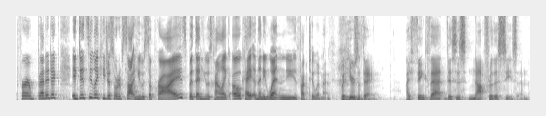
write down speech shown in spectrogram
for Benedict." It did seem like he just sort of saw it. He was surprised, but then he was kind of like, oh, "Okay," and then he went and he fucked two women. But here's the thing. I think that this is not for this season.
